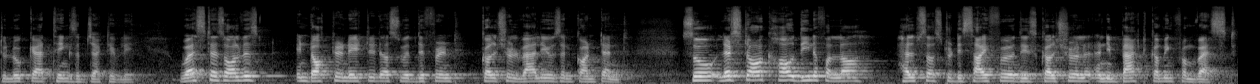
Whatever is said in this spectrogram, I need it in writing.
to look at things objectively. West has always indoctrinated us with different cultural values and content. So let's talk how Deen of Allah helps us to decipher this cultural and impact coming from West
